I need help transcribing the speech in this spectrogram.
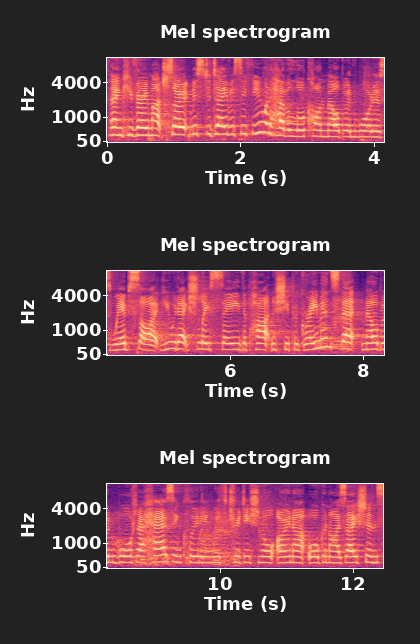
Thank you very much. So, Mr Davis, if you were to have a look on Melbourne Water's website, you would actually see the partnership agreements that Melbourne Water has, including with traditional owner organisations.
